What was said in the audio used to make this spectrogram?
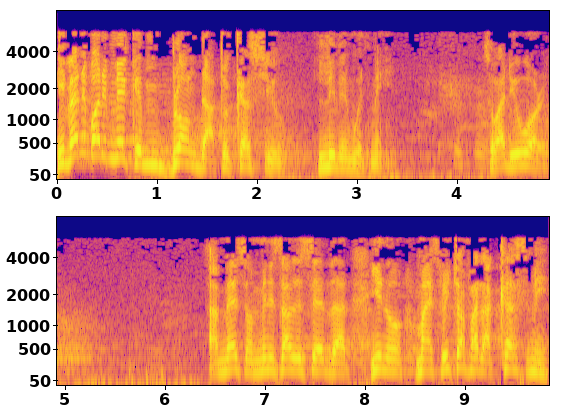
if anybody make a blunder to curse you, leave him with me. So why do you worry? I met some ministers who said that, you know, my spiritual father cursed me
